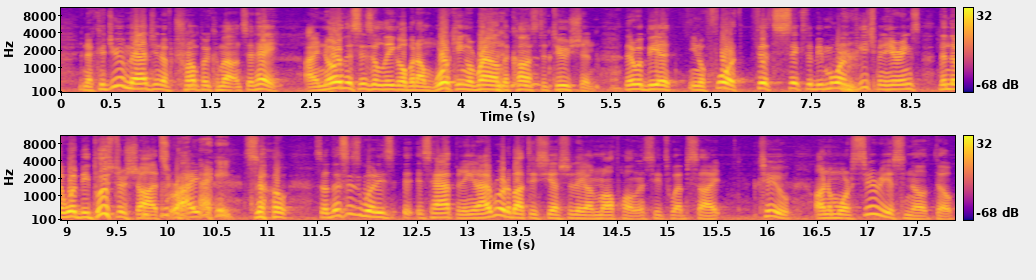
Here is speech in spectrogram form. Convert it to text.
now, could you imagine if Trump had come out and said, "Hey, I know this is illegal, but I'm working around the Constitution." There would be a you know fourth, fifth, sixth. There'd be more impeachment hearings than there would be booster shots, right? Right. So, so this is what is, is happening, and I wrote about this yesterday on Ron Paul Institute's website On a more serious note, though,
